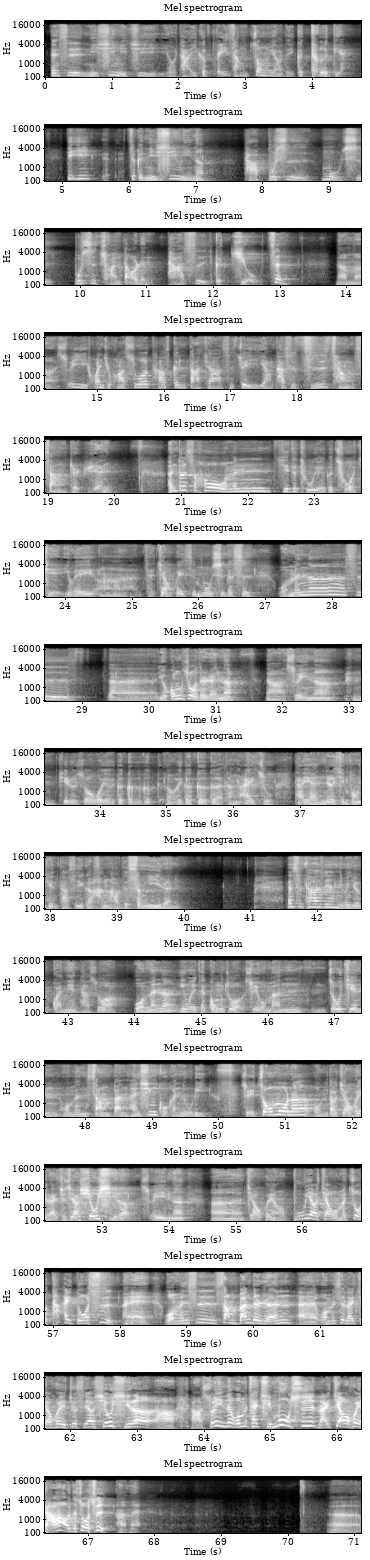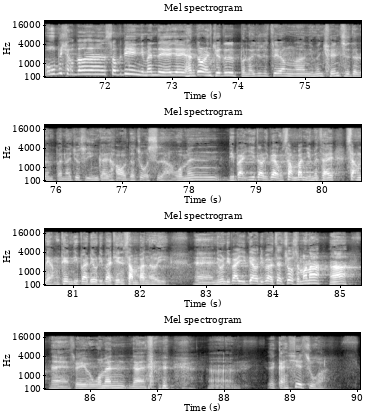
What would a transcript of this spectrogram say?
但是尼西米记有它一个非常重要的一个特点。第一，这个尼西米呢，他不是牧师，不是传道人，他是一个酒政。那么，所以换句话说，他跟大家是最一样，他是职场上的人。很多时候，我们基督徒有一个错觉，以为啊，在教会是牧师的事，我们呢是呃有工作的人呢，那所以呢，譬如说我有一个哥哥哥，我一个哥哥，他很爱主，他也很热心奉献，他是一个很好的生意人。但是他这里面有个观念，他说。我们呢，因为在工作，所以我们周间我们上班很辛苦，很努力，所以周末呢，我们到教会来就是要休息了。所以呢，呃，教会哦，不要叫我们做太多事。哎，我们是上班的人，哎，我们是来教会就是要休息了啊啊！所以呢，我们才请牧师来教会好好的做事。阿门。呃，我不晓得，说不定你们的也也很多人觉得本来就是这样啊。你们全职的人本来就是应该好好的做事啊。我们礼拜一到礼拜五上班，你们才上两天，礼拜六、礼拜天上班而已。哎，你们礼拜一到礼拜五在做什么呢？啊，哎，所以我们呢，呃，感谢主啊，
